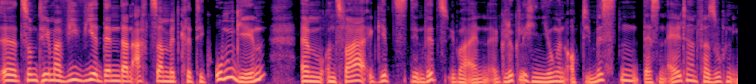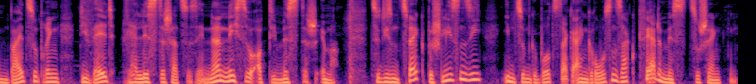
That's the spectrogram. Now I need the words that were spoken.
äh, zum Thema, wie wir denn dann achtsam mit Kritik umgehen. Ähm, und zwar gibt es den Witz über einen glücklichen jungen Optimisten, dessen Eltern versuchen ihm beizubringen, die Welt realistischer zu sehen, ne? nicht so optimistisch immer. Zu diesem Zweck beschließen sie, ihm zum Geburtstag einen großen Sack Pferdemist zu schenken.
